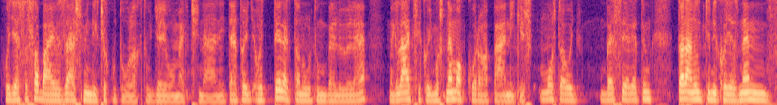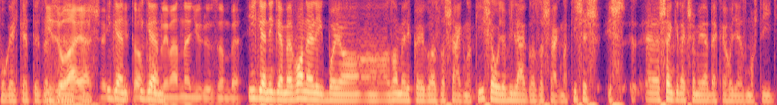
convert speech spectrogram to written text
hogy ezt a szabályozást mindig csak utólag tudja jól megcsinálni. Tehát, hogy, hogy tényleg tanultunk belőle, meg látszik, hogy most nem akkora a pánik, és most, ahogy beszélgetünk, talán úgy tűnik, hogy ez nem fog egy 2009-es... Izolálják igen, a igen, problémát, ne gyűrűzzön be. Igen, igen, mert van elég baj a, a, az amerikai gazdaságnak is, ahogy a világgazdaságnak is, és, és e, senkinek sem érdeke, hogy ez most így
